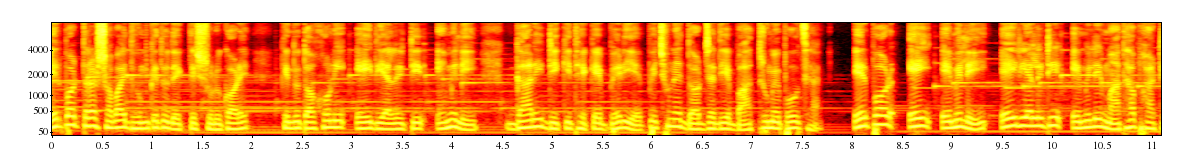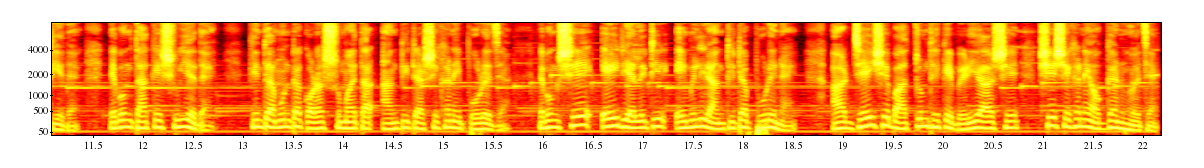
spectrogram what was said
এরপর তারা সবাই ধূমকেতু দেখতে শুরু করে কিন্তু তখনই এই রিয়ালিটির এমিলি গাড়ি ডিকি থেকে বেরিয়ে পিছনের দরজা দিয়ে বাথরুমে পৌঁছায়। এরপর এই এমিলি, এই রিয়ালিটির এমিলির মাথা ফাটিয়ে দেয় এবং তাকে শুইয়ে দেয়। কিন্তু এমনটা করার সময় তার আংটিটা সেখানেই পড়ে যায় এবং সে এই রিয়ালিটির এমিলির আংটিটা পরে নেয়। আর যেই সে বাথরুম থেকে বেরিয়ে আসে, সে সেখানে অজ্ঞান হয়ে যায়।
